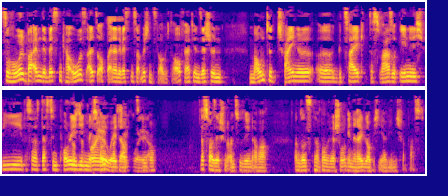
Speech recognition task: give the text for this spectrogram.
sowohl bei einem der besten KOs als auch bei einer der besten Submissions, glaube ich, drauf. Er hat hier einen sehr schönen Mounted Triangle äh, gezeigt. Das war so ähnlich wie, was war das, Dustin Poirier gegen Max Holloway da. Genau. Das war sehr schön anzusehen, aber Ansonsten hat man bei der Show generell, glaube ich, eher wenig verpasst.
